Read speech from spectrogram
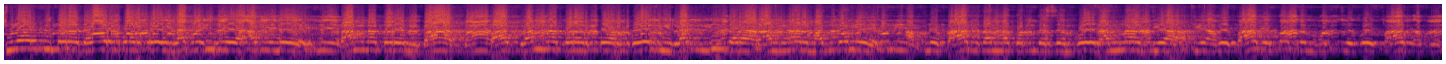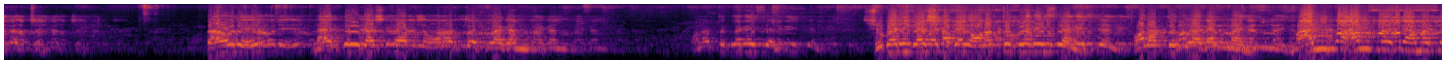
চুলার ভিতরে দেওয়ার পর ওই লাকড়ি দিয়ে আপনি রান্না করেন ভাত। ভাত রান্না করার পর ওই লাকড়ি দ্বারা রান্নার মাধ্যমে আপনি ভাত রান্না করতেছেন। ওই রান্না দিয়া ওই ভাত উৎপাদন হচ্ছে, ওই ভাত আপনি খাচ্ছেন। তাহলে নারকেল গাছটা আপনি অনার্থক লাগান। অনার্থক লাগাইছেন? সুপারি গাছ আপনি অনার্থক লাগাইছেন। অনার্থক লাগান নাই। মালিক আমাকে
